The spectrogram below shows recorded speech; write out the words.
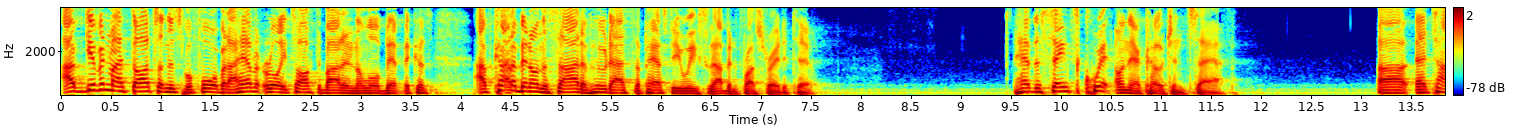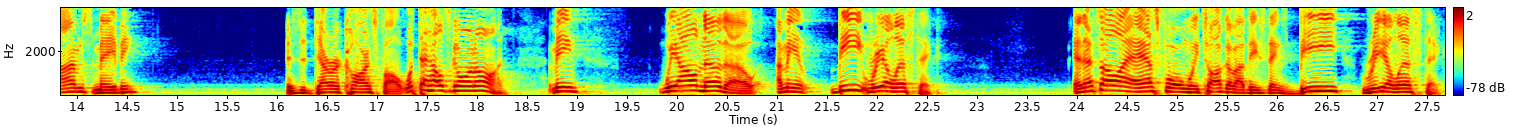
I've given my thoughts on this before, but I haven't really talked about it in a little bit because I've kind of been on the side of Who Dats the past few weeks because I've been frustrated too. Have the Saints quit on their coaching staff? Uh, at times, maybe. Is it Derek Carr's fault? What the hell's going on? I mean, we all know, though, I mean, be realistic. And that's all I ask for when we talk about these things. Be realistic.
